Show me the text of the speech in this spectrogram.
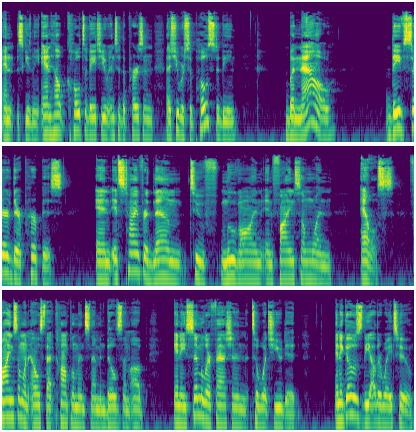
and excuse me, and help cultivate you into the person that you were supposed to be. But now they've served their purpose and it's time for them to f- move on and find someone else find someone else that complements them and builds them up in a similar fashion to what you did. And it goes the other way too.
